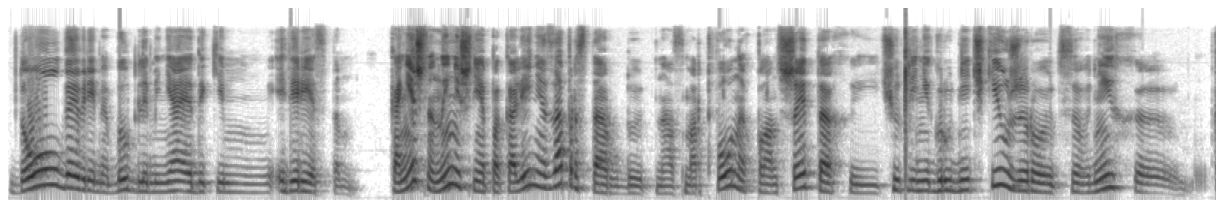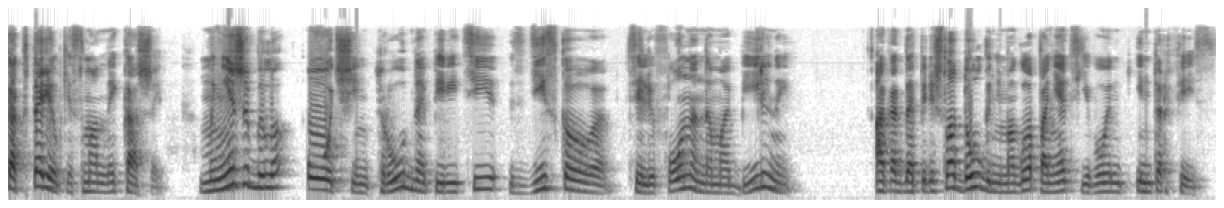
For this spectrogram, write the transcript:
долгое время был для меня эдаким эверестом. Конечно, нынешнее поколение запросто орудует на смартфонах, планшетах, и чуть ли не груднички уже роются в них, э, как в тарелке с манной кашей. Мне же было очень трудно перейти с дискового телефона на мобильный, а когда перешла, долго не могла понять его интерфейс.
